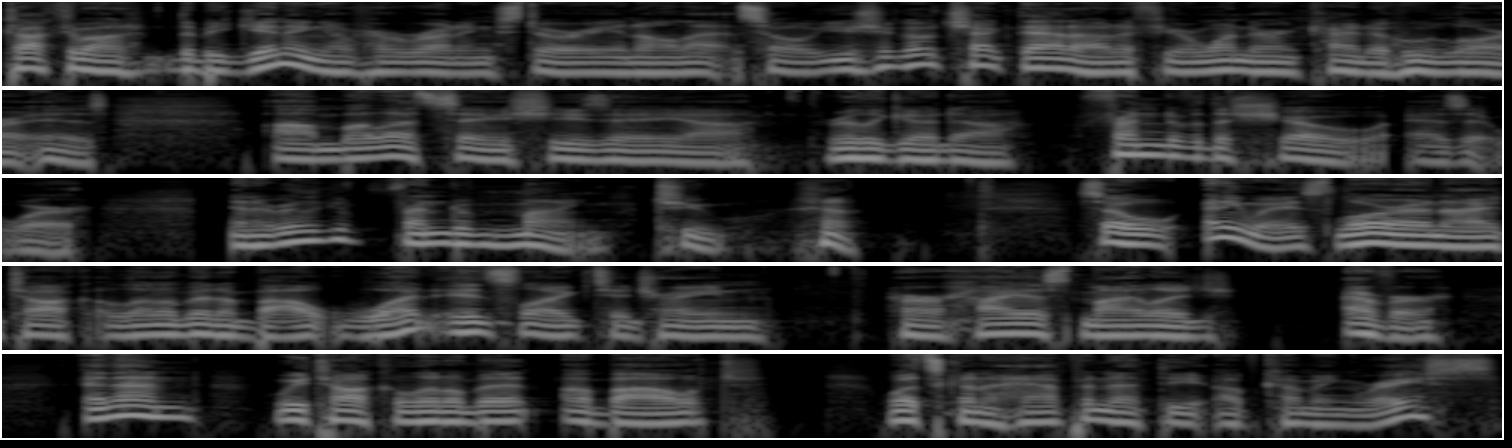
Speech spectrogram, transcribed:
talked about the beginning of her running story and all that. So you should go check that out if you're wondering kind of who Laura is. Um, but let's say she's a uh, really good uh, friend of the show, as it were, and a really good friend of mine, too. so, anyways, Laura and I talk a little bit about what it's like to train her highest mileage ever. And then we talk a little bit about what's going to happen at the upcoming race.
